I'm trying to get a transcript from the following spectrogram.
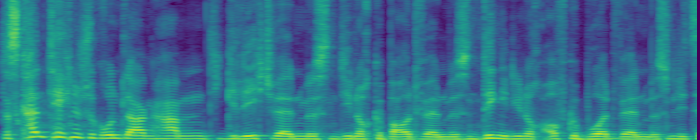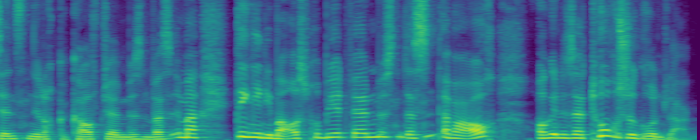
Das kann technische Grundlagen haben, die gelegt werden müssen, die noch gebaut werden müssen, Dinge, die noch aufgebohrt werden müssen, Lizenzen, die noch gekauft werden müssen, was immer, Dinge, die mal ausprobiert werden müssen. Das sind aber auch organisatorische Grundlagen.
